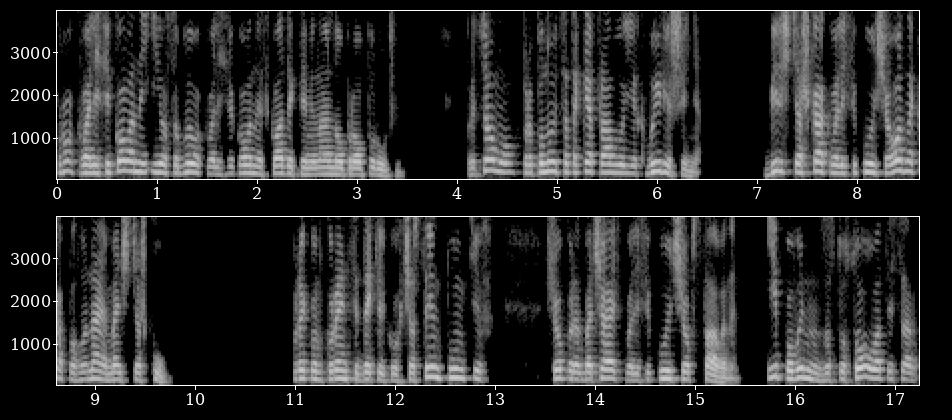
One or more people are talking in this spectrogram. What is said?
про кваліфікований і особливо кваліфікований склади кримінального правопорушення. При цьому пропонується таке правило їх вирішення. Більш тяжка кваліфікуюча ознака поглинає менш тяжку. При конкуренції декількох частин пунктів, що передбачають кваліфікуючі обставини, і повинен застосовуватися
